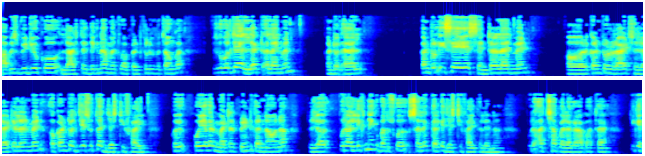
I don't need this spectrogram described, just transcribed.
आप इस वीडियो को लास्ट तक देखना, मैं थोड़ा प्रैक्टिकल भी बताऊँगा। इसको बोलते हैं left alignment control L control E से सेंटर अलाइनमेंट और कंट्रोल राइट से राइट अलाइनमेंट और कंट्रोल जे से होता है जस्टिफाई कोई कोई अगर मैटर प्रिंट करना हो ना तो जो पूरा लिखने के बाद उसको सेलेक्ट करके जस्टिफाई कर लेना। पूरा अच्छा पैराग्राफ आता है। ठीक है,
